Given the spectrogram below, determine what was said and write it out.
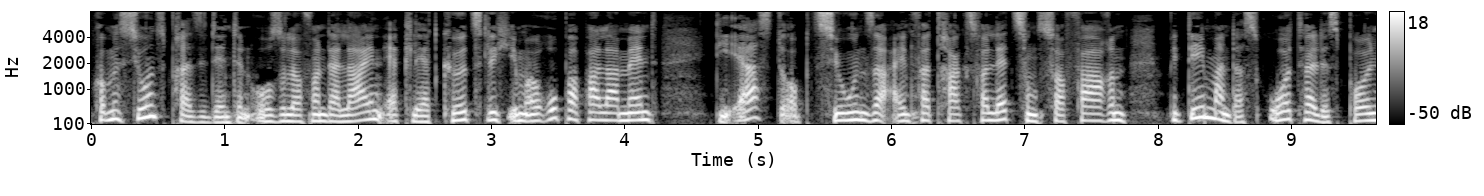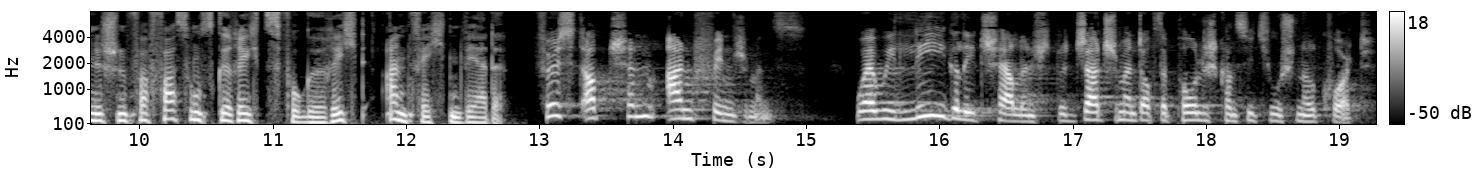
Kommissionspräsidentin Ursula von der Leyen erklärt kürzlich im Europaparlament, die erste Option sei ein Vertragsverletzungsverfahren, mit dem man das Urteil des polnischen Verfassungsgerichts vor Gericht anfechten werde. First option, infringements where we legally challenged the judgment of the Polish Constitutional Court.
